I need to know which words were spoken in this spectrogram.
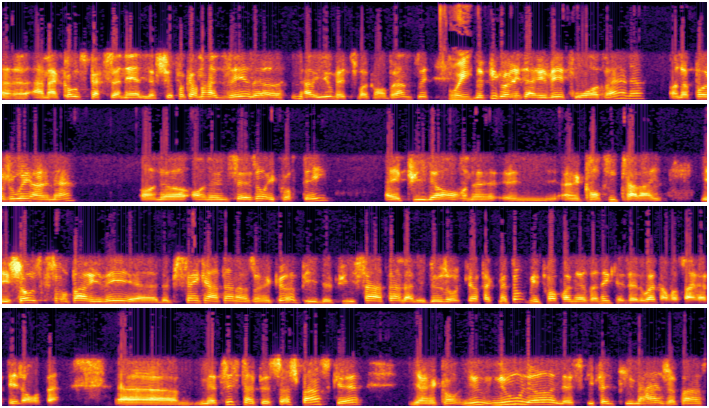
à ma cause personnelle. Je sais pas comment le dire, là, Mario, mais tu vas comprendre. Tu sais. Oui. Depuis qu'on est arrivé trois ans, là, on n'a pas joué un an. On a, on a une saison écourtée. Et puis là, on a une, un conflit de travail. Des choses qui ne sont pas arrivées euh, depuis 50 ans dans un cas, puis depuis 100 ans dans les deux autres cas. Fait que mettons que mes trois premières années avec les Alouettes, on va s'arrêter longtemps. Euh, mais tu sais, c'est un peu ça. Je pense que il y a un nous, nous là, ce qui fait le plus mal, je pense,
